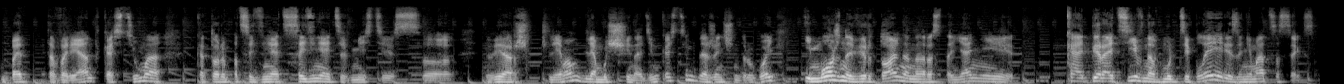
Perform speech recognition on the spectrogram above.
бета-вариант костюма, который подсоединяется, соединяется вместе с э, VR-шлемом. Для мужчин один костюм, для женщин другой. И можно виртуально на расстоянии кооперативно в мультиплеере заниматься сексом.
